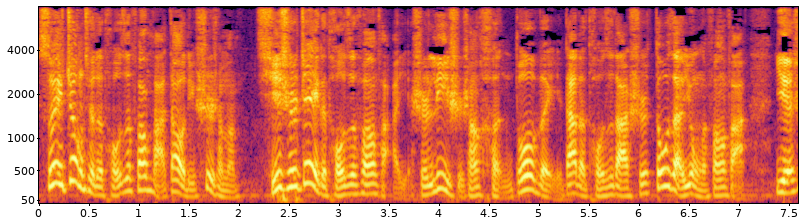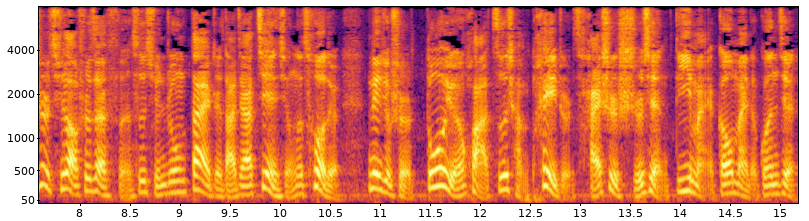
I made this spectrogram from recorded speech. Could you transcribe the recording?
所以，正确的投资方法到底是什么？其实，这个投资方法也是历史上很多伟大的投资大师都在用的方法，也是齐老师在粉丝群中带着大家践行的策略，那就是多元化资产配置才是实现低买高卖的关键。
